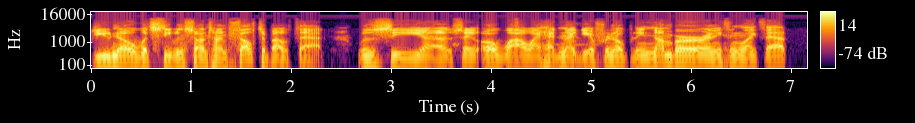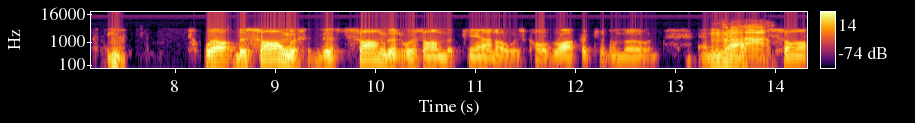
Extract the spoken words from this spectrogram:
do you know what Stephen Sondheim felt about that? Was he uh, saying, "Oh, wow, I had an idea for an opening number" or anything like that? Well, the song was the song that was on the piano was called "Rocket to the Moon," and mm-hmm. that song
